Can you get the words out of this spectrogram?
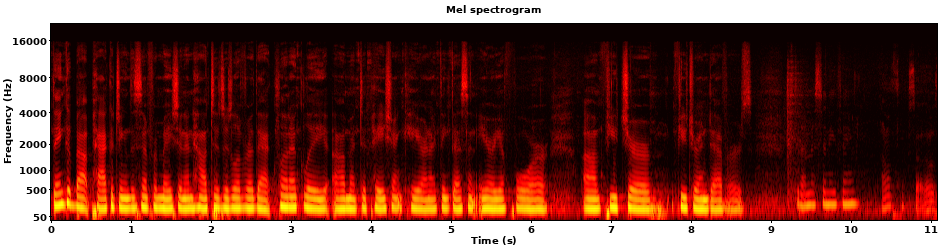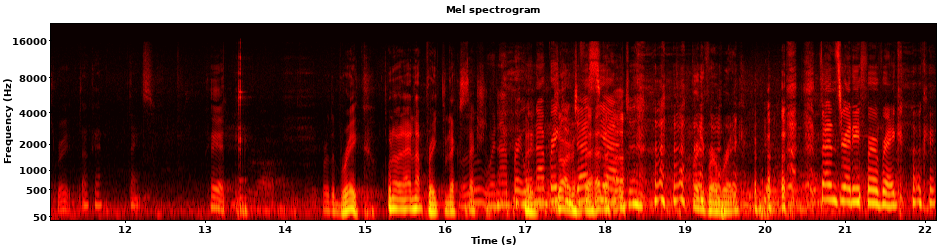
think about packaging this information and how to deliver that clinically um, into patient care. And I think that's an area for um, future future endeavors. Did I miss anything? I don't think so. That was great. Okay, thanks. Okay for the break. Well, no, not break, the next Ooh, section. We're not, we're not breaking just yet. ready for a break. Ben's ready for a break. Okay.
